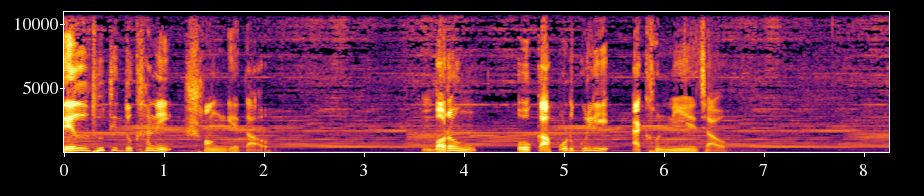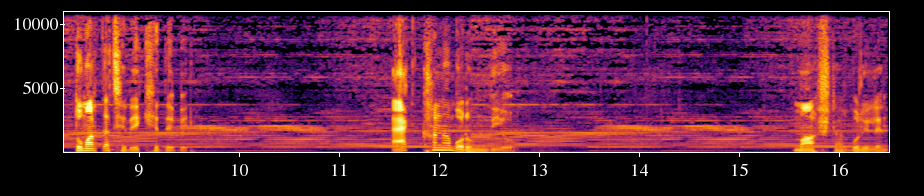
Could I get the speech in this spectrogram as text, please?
তেল ধুতি দুখানি সঙ্গে দাও, বরং ও কাপড়গুলি এখন নিয়ে যাও, তোমার কাছে রেখে দেবে। একখানা বরং দিও। মাস্টার বলিলেন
